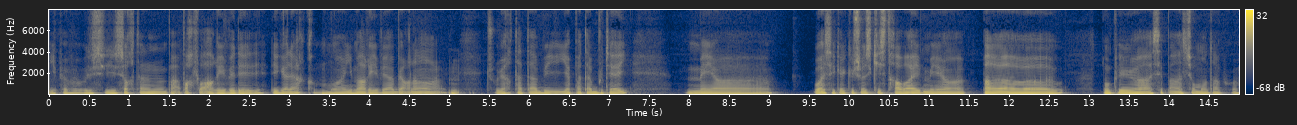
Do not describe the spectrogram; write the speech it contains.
ils peuvent aussi certains, bah, parfois arriver des, des, galères, comme moi, il m'est arrivé à Berlin. Mm. Tu regardes ta table, il n'y a pas ta bouteille. Mais ouais, c'est quelque chose qui se travaille, mais pas non plus, c'est pas insurmontable. Quoi.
